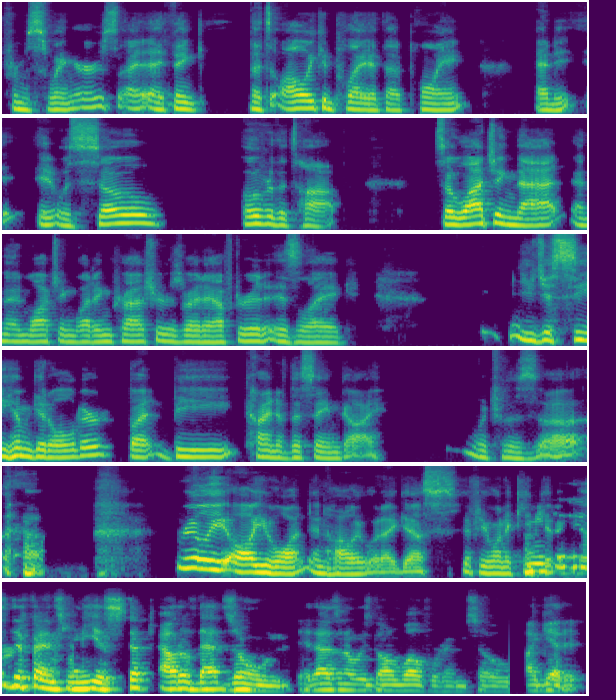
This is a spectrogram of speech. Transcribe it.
from Swingers. I, I think that's all he could play at that point, and it, it was so over the top. So watching that and then watching Wedding Crashers right after it is like you just see him get older, but be kind of the same guy, which was uh, really all you want in Hollywood, I guess, if you want to keep. I mean, in his defense, when he has stepped out of that zone, it hasn't always gone well for him. So I get it.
